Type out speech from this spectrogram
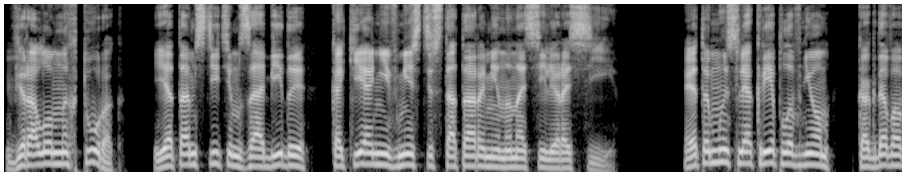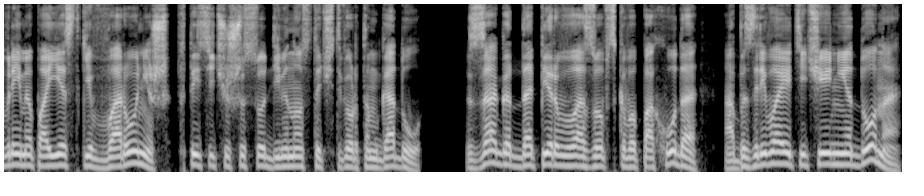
вероломных турок, и отомстить им за обиды, какие они вместе с татарами наносили России. Эта мысль окрепла в нем, когда во время поездки в Воронеж в 1694 году за год до первого Азовского похода, обозревая течение Дона,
